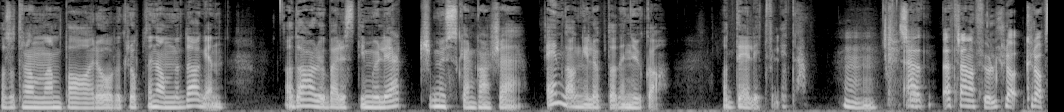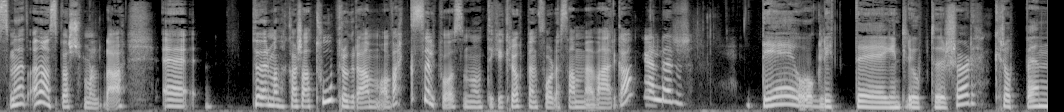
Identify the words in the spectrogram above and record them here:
og så trener han bare overkropp den andre dagen. Og da har du jo bare stimulert muskelen kanskje én gang i løpet av den uka, og det er litt for lite. Jeg, jeg trener fullkropps, men et annet spørsmål da. Eh, bør man kanskje ha to program å veksle på, sånn at ikke kroppen får det samme hver gang, eller? Det er òg litt eh, egentlig opp til deg sjøl. Kroppen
